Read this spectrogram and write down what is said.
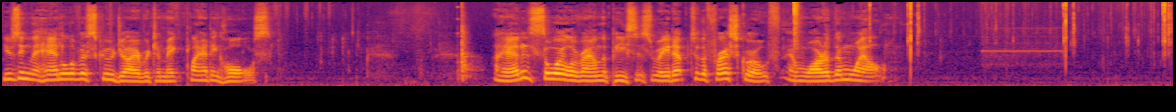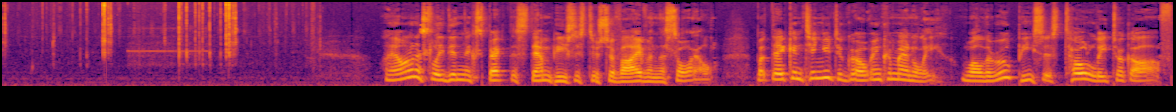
using the handle of a screwdriver to make planting holes. I added soil around the pieces right up to the fresh growth and watered them well. I honestly didn't expect the stem pieces to survive in the soil, but they continued to grow incrementally, while the root pieces totally took off.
